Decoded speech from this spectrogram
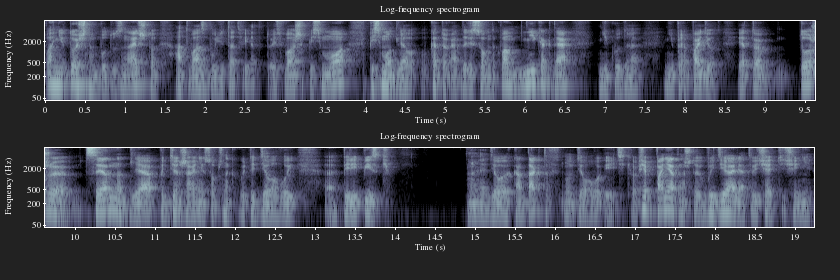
они точно будут знать, что от вас будет ответ. То есть ваше письмо, письмо, для, которое адресовано к вам, никогда никуда не пропадет. Это тоже ценно для поддержания, собственно, какой-то деловой э, переписки. Э, деловых контактов, ну, деловой этики. Вообще понятно, что в идеале отвечать в течение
